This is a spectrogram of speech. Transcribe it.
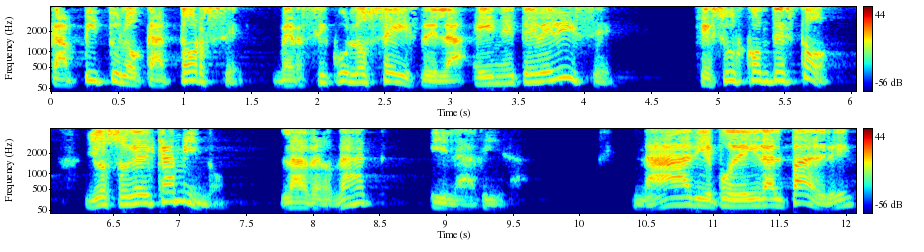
capítulo 14, versículo 6 de la NTV dice, Jesús contestó, yo soy el camino, la verdad y la vida. Nadie puede ir al Padre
